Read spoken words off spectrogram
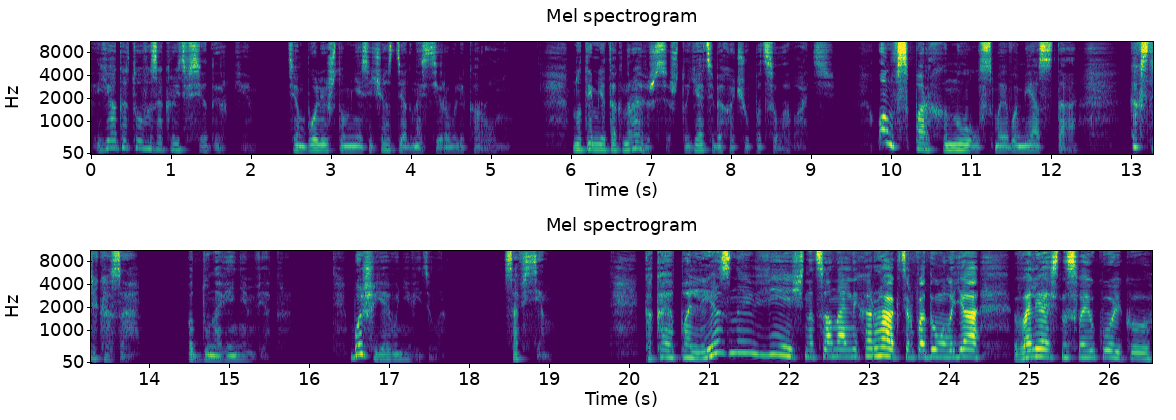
я готова закрыть все дырки, тем более, что мне сейчас диагностировали корону. Но ты мне так нравишься, что я тебя хочу поцеловать». Он вспорхнул с моего места, как стрекоза под дуновением ветра. Больше я его не видела. Совсем. Какая полезная вещь, национальный характер, подумала я, валясь на свою койку,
